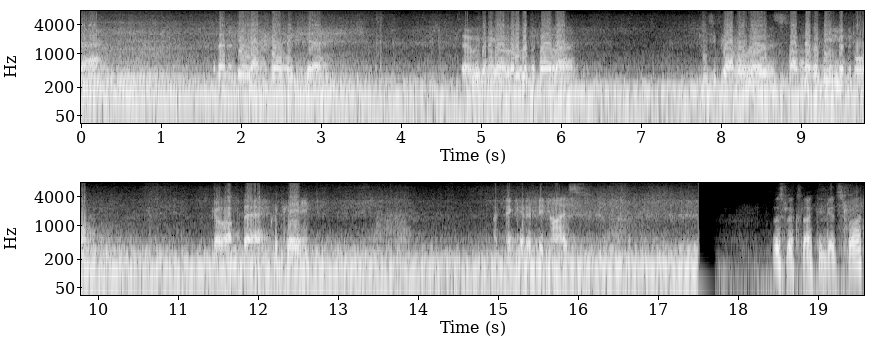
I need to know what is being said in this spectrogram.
And, I don't feel like filming here. So we're going to go a little bit further. Piece of gravel roads I've never been before. Go up there quickly. I think it'd be nice. This looks like a good spot.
